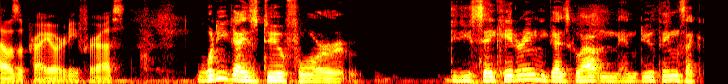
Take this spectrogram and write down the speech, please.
that was a priority for us. What do you guys do for? Did you say catering? You guys go out and, and do things like,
